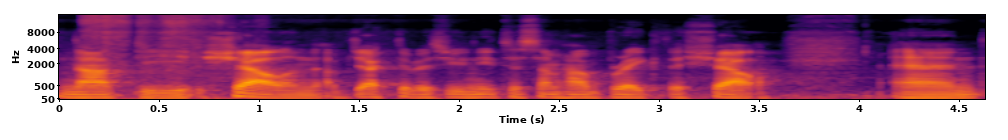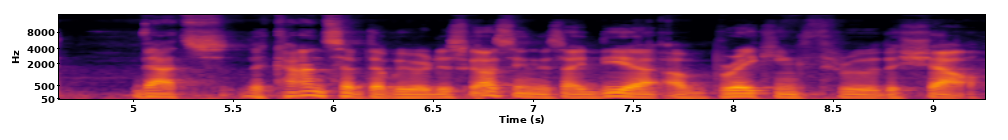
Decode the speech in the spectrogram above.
not the shell. And the objective is you need to somehow break the shell, and that's the concept that we were discussing. This idea of breaking through the shell.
